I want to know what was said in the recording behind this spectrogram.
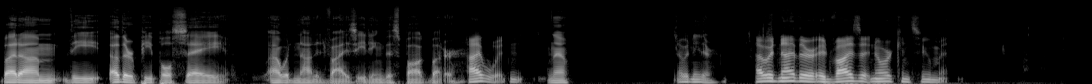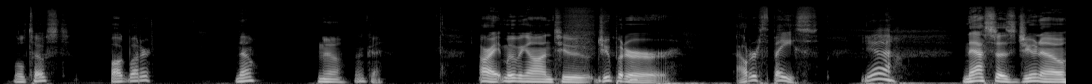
but um, the other people say I would not advise eating this bog butter. I wouldn't. No, I would neither. I would neither advise it nor consume it. Little toast, bog butter. No. No. Okay. All right, moving on to Jupiter, outer space. Yeah. NASA's Juno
